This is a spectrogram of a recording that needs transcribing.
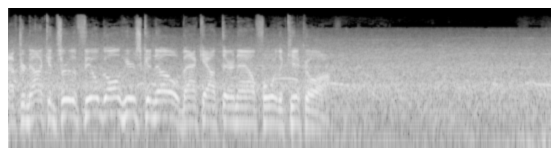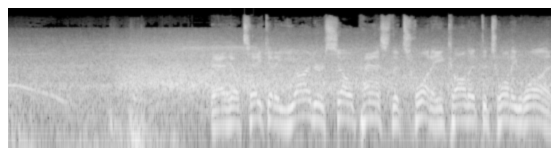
After knocking through the field goal, here's Gano back out there now for the kickoff. And he'll take it a yard or so past the 20, call it the 21.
